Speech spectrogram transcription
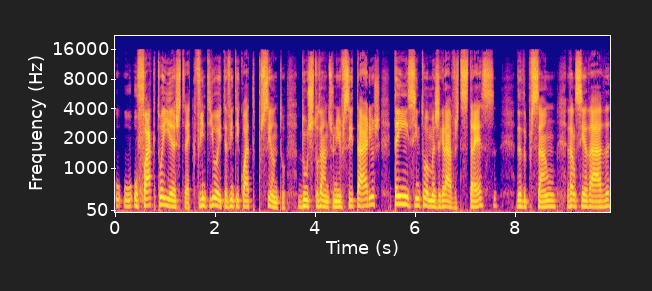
o, o- o facto é este: é que 28 a 24% dos estudantes universitários têm sintomas graves de stress, de depressão, de ansiedade,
